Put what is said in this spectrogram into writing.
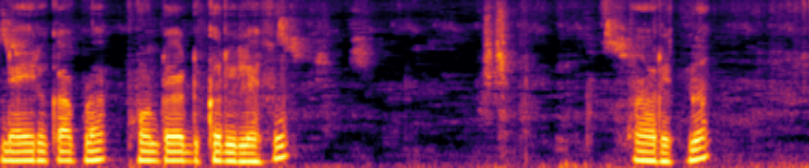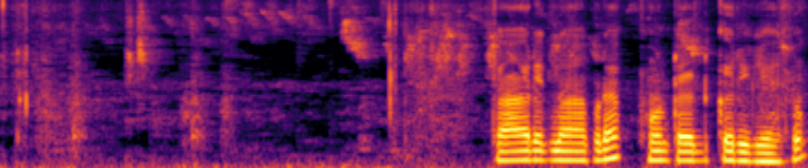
ડાયરેક્ટ આપણે ફોન્ટ એડ કરી લેશું આ રીતના. તો આ રીતના આપણે ફોન્ટ એડ કરી લેશું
